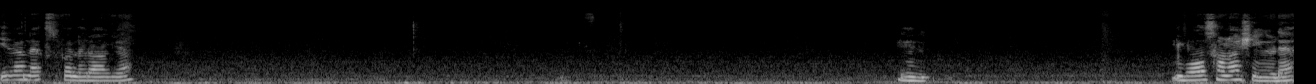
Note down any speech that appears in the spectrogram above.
ਇਹਦਾ ਨੈਕਸਟ ਕਲਰ ਆ ਗਿਆ ਇਹ ਬਹੁਤ ਸੋਹਣਾ ਸ਼ੇਡ ਹੈ।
